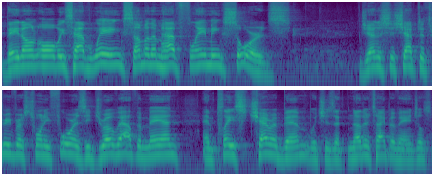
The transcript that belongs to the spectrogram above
They don't always have wings. Some of them have flaming swords. Genesis chapter 3, verse 24, as he drove out the man and placed cherubim, which is another type of angels,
